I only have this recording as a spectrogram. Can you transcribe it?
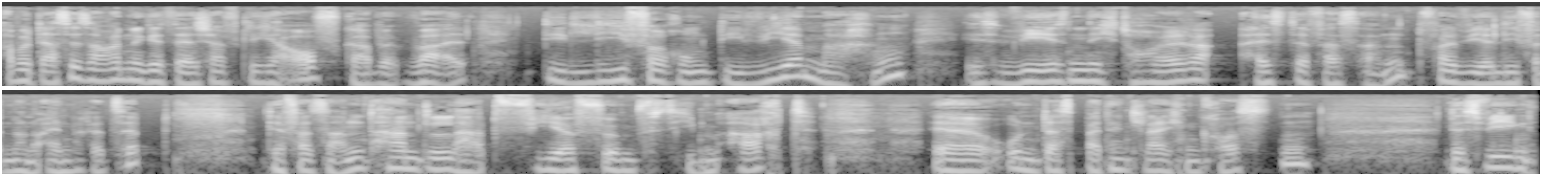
Aber das ist auch eine gesellschaftliche Aufgabe, weil die Lieferung, die wir machen, ist wesentlich teurer als der Versand, weil wir liefern nur ein Rezept. Der Versandhandel hat vier, fünf, sieben, acht äh, und das bei den gleichen Kosten. Deswegen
